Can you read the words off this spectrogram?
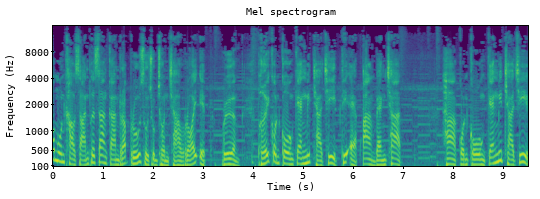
ข้อมูลข่าวสารเพื่อสร้างการรับรู้สู่ชุมชนชาวร้อยเอ็ด เรื่อง เผยกลโกงแก๊งมิจฉาชีพที่แอบอ้างแบงค์ชาติ 5 กลโกงแก๊งมิจฉาชีพ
